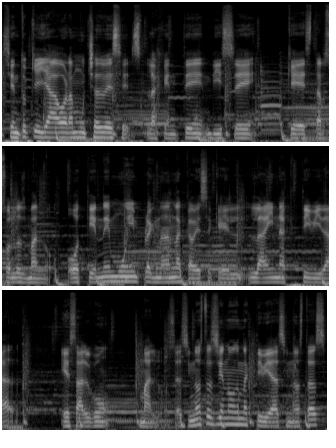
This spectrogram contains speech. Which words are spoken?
Siento que ya ahora muchas veces la gente dice que estar solo es malo o tiene muy impregnada en la cabeza que la inactividad es algo malo. O sea, si no estás haciendo una actividad, si no estás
